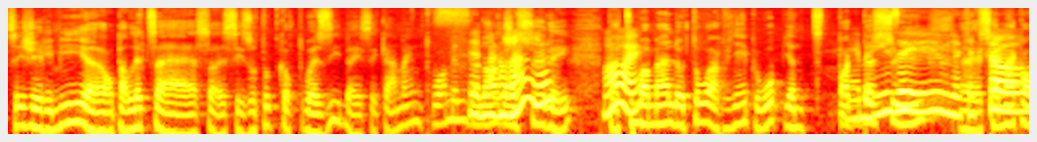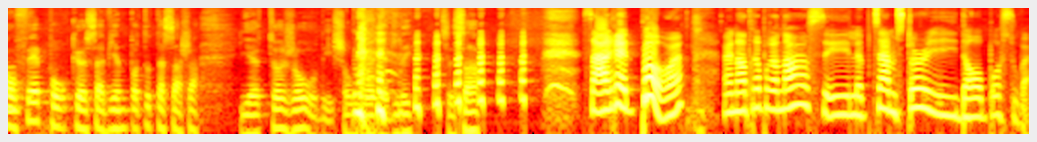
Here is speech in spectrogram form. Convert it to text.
sais, Jérémy, on parlait de sa- sa- ses autos de courtoisie. Ben, c'est quand même 3 000 C'est de l'argent, là. assurés. Ouais, à ouais. tout moment, l'auto elle revient, puis il y a une petite poque dessus. y a Euh, comment qu'on fait pour que ça vienne pas tout à sa charge? Il y a toujours des choses à régler, c'est ça. Ça arrête pas, hein? Un entrepreneur, c'est le petit hamster, il dort pas souvent.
